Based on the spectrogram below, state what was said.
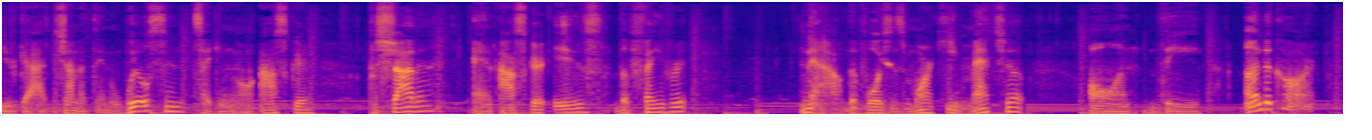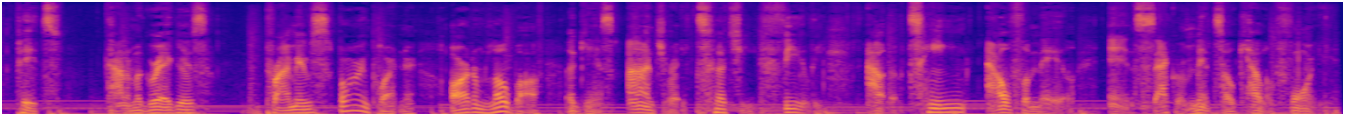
You've got Jonathan Wilson taking on Oskar Piechota, and Oskar is the favorite. Now, the Voices marquee matchup on the undercard pits Conor McGregor's primary sparring partner, Artem Lobov, against Andre Touchy Fili out of Team Alpha Male in Sacramento, California.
